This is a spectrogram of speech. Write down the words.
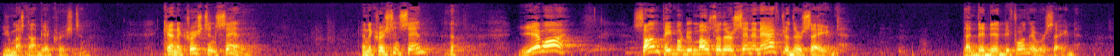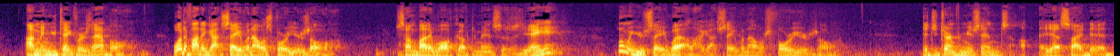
You must not be a Christian. Can a Christian sin? Can a Christian sin? yeah, boy. Some people do most of their sinning after they're saved than they did before they were saved. I mean, you take, for example, what if I'd have got saved when I was four years old? Somebody walked up to me and says, Yankee, when were you saved? Well, I got saved when I was four years old. Did you turn from your sins? Uh, yes, I did.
